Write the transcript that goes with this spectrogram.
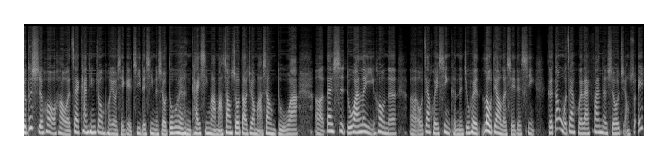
有的时候哈，我在看听众朋友写给自己的信的时候，都会很开心嘛，马上收到就要马上读啊，呃，但是读完了以后呢，呃，我再回信可能就会漏掉了谁的信。可当我再回来翻的时候，讲说，哎，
